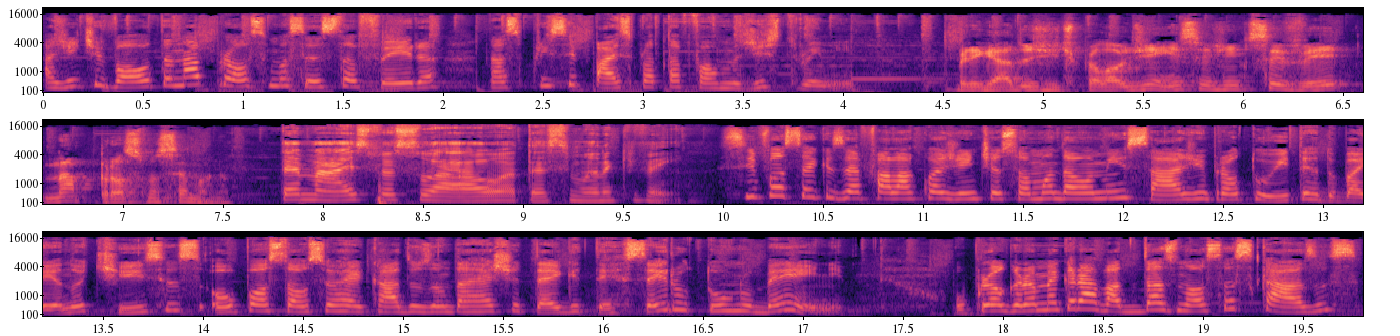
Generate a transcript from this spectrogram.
A gente volta na próxima sexta-feira nas principais plataformas de streaming. Obrigado, gente, pela audiência. A gente se vê na próxima semana. Até mais, pessoal. Até semana que vem. Se você quiser falar com a gente, é só mandar uma mensagem para o Twitter do Bahia Notícias ou postar o seu recado usando a hashtag Terceiro Turno BN. O programa é gravado das nossas casas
